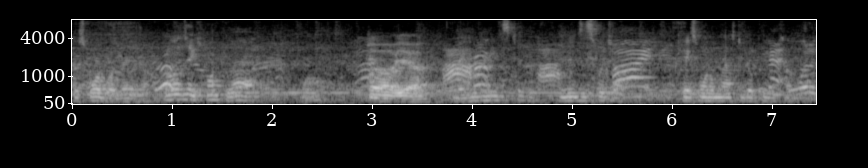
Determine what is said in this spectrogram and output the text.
the scoreboard. There you go. It only takes one for that. Oh yeah. Maybe he needs to. He needs to switch up in case one of them has to go pee or something.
